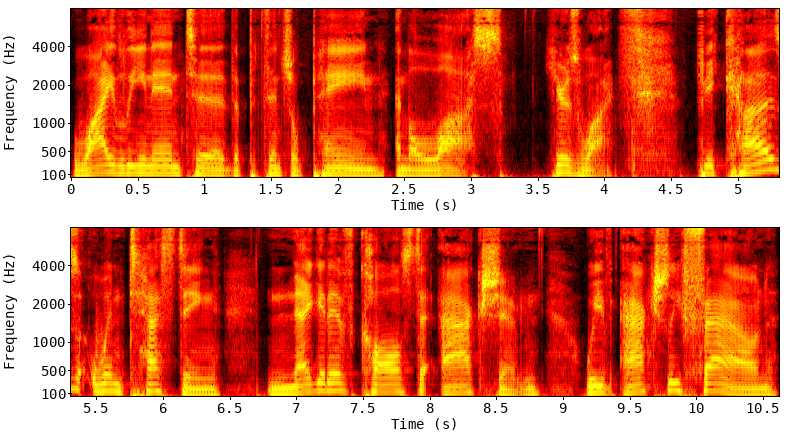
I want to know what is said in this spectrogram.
why lean into the potential pain and the loss? Here's why. Because when testing negative calls to action, we've actually found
